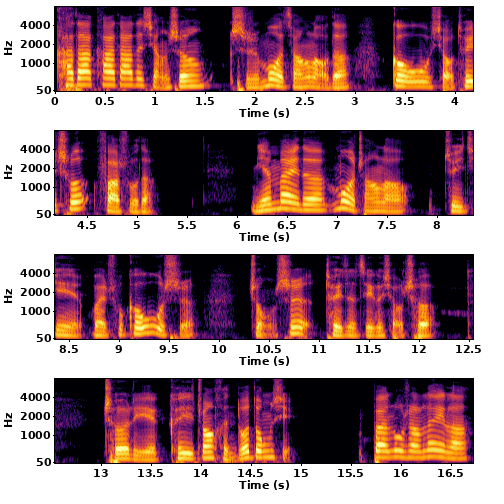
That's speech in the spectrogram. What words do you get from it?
咔嗒咔嗒的响声是莫长老的购物小推车发出的。年迈的莫长老最近外出购物时，总是推着这个小车，车里可以装很多东西，半路上累了，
